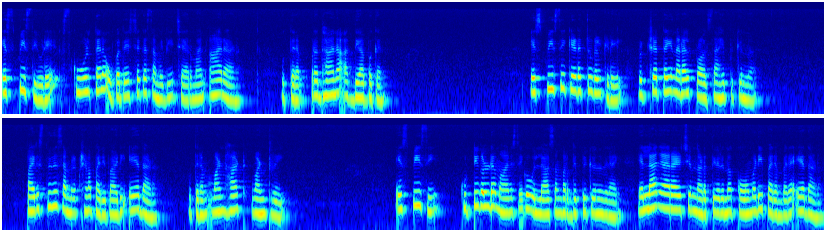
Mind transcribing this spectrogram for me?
എസ് പി സിയുടെ സ്കൂൾ തല ഉപദേശക സമിതി ചെയർമാൻ ആരാണ്? ഉത്തരം പ്രധാന അധ്യാപകൻ. എസ് പി സി കേഡറ്റുകൾക്കിടയിൽ വൃക്ഷത്തൈ നടൽ പ്രോത്സാഹിപ്പിക്കുന്ന. പരിസ്ഥിതി സംരക്ഷണ പരിപാടി ഏതാണ്? ഉത്തരം one heart one tree. S P C കുട്ടികളുടെ മാനസിക ഉല്ലാസം വർദ്ധിപ്പിക്കുന്നതിനായി എല്ലാ ഞായറാഴ്ചയും നടത്തിവരുന്ന കോമഡി പരമ്പര ഏതാണ്?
